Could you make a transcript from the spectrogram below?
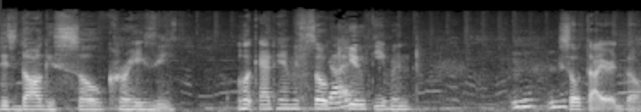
This dog is so crazy. Look at him, it's so Yeah. cute even. Mm-hmm, mm-hmm. So tired though.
